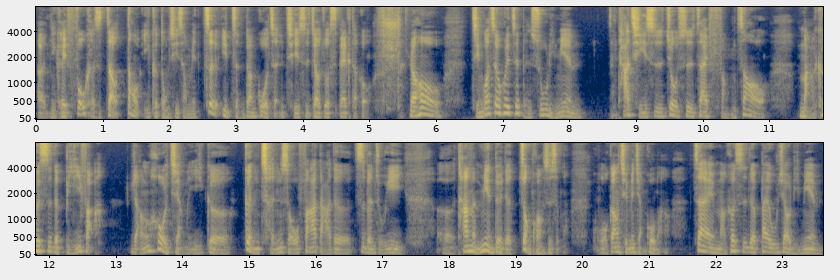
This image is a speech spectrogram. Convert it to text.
呃，你可以 focus 到到一个东西上面，这一整段过程其实叫做 spectacle。然后《景观社会》这本书里面，它其实就是在仿照马克思的笔法然后讲一个更成熟发达的资本主义，呃，他们面对的状况是什么？我刚刚前面讲过嘛，在马克思的拜物教里面，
